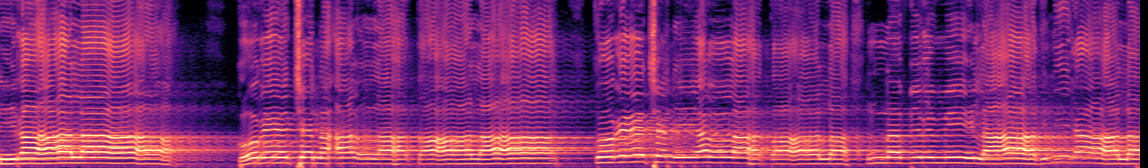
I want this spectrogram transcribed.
নিরালা করেছেন আল্লাহ করেছেন আল্লাহ তাআলা নবীর মিলাদ নিরালা।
